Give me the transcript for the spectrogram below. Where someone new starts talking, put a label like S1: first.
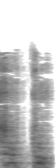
S1: said the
